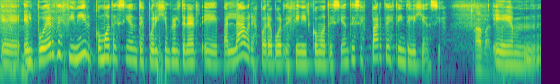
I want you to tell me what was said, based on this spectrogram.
Eh, el poder definir cómo te sientes, por ejemplo, el tener eh, palabras para poder definir cómo te sientes, es parte de esta inteligencia. Ah, em,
